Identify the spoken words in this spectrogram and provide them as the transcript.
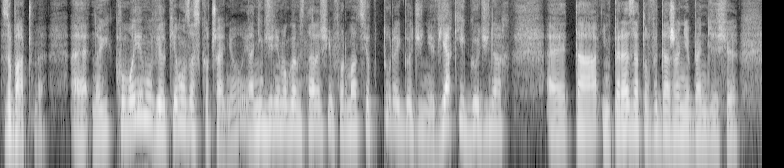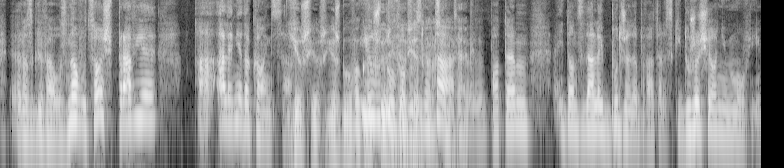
zobaczmy. E, No i ku mojemu wielkiemu zaskoczeniu, ja nigdzie nie mogłem znaleźć informacji, o której godzinie, w jakich godzinach e, ta impreza, to wydarzenie będzie się rozgrywało. Znowu coś prawie, a, ale nie do końca. Już, już, już był w ogródku, już, był w witał się z ogródku, gąską, tak. tak. Potem idąc dalej, budżet obywatelski. Dużo się o nim mówi.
